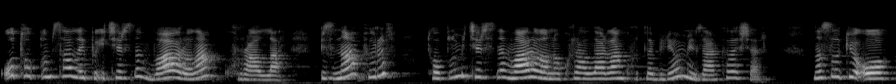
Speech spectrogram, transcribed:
o toplumsal yapı içerisinde var olan kurallar. Biz ne yapıyoruz? Toplum içerisinde var olan o kurallardan kurtulabiliyor muyuz arkadaşlar? Nasıl ki o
